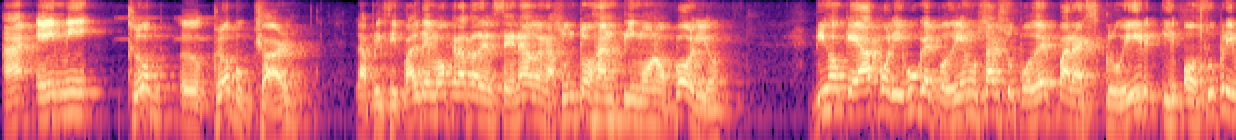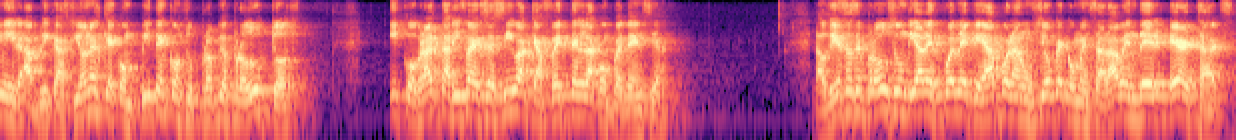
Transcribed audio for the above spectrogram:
A Amy eh, Klobuchar, la principal demócrata del Senado en asuntos antimonopolio, dijo que Apple y Google podrían usar su poder para excluir o suprimir aplicaciones que compiten con sus propios productos y cobrar tarifas excesivas que afecten la competencia. La audiencia se produce un día después de que Apple anunció que comenzará a vender AirTags,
